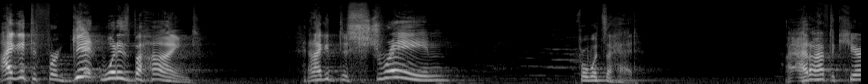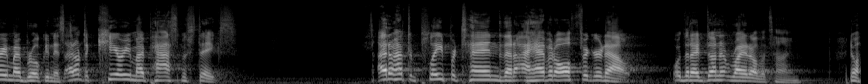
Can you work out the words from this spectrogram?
I get to forget what is behind, and I get to strain for what's ahead. I, I don't have to carry my brokenness, I don't have to carry my past mistakes. I don't have to play pretend that I have it all figured out or that I've done it right all the time. No,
